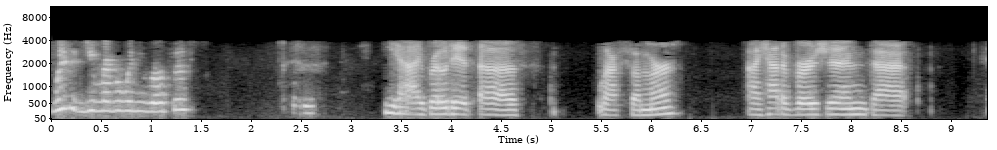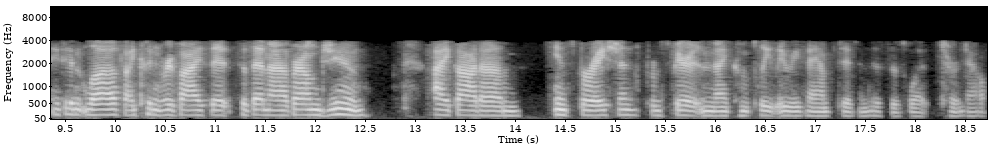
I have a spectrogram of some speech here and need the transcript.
when did you remember when you wrote this? Yeah, I wrote it uh last summer. I had a version that I didn't love. I couldn't revise it. So then uh, around June, I got um, inspiration from Spirit and I completely revamped it, and this is what turned out.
